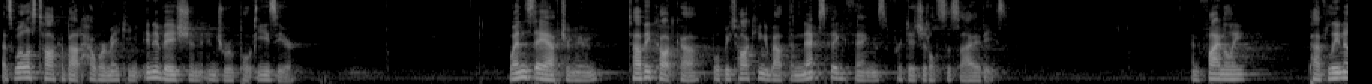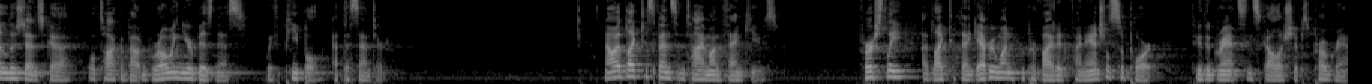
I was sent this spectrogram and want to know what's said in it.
as well as talk about how we're making innovation in Drupal easier. Wednesday afternoon, Taavi Kotka will be talking about the next big things for digital societies. And finally, Pavlina Luzhenska will talk about growing your business with people at the center. Now I'd like to spend some time on thank yous. Firstly, I'd like to thank everyone who provided financial support through the Grants and Scholarships program.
